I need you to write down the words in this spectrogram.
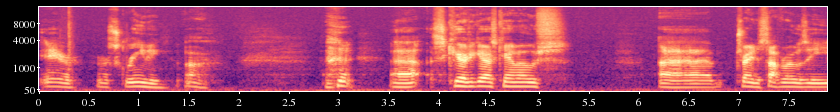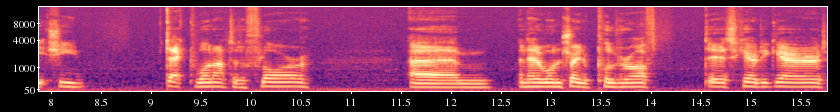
ear. Her screaming. Oh. uh, security guards came out, uh, trying to stop Rousey. She decked one onto the floor. Um, another one trying to pull her off the security guard,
